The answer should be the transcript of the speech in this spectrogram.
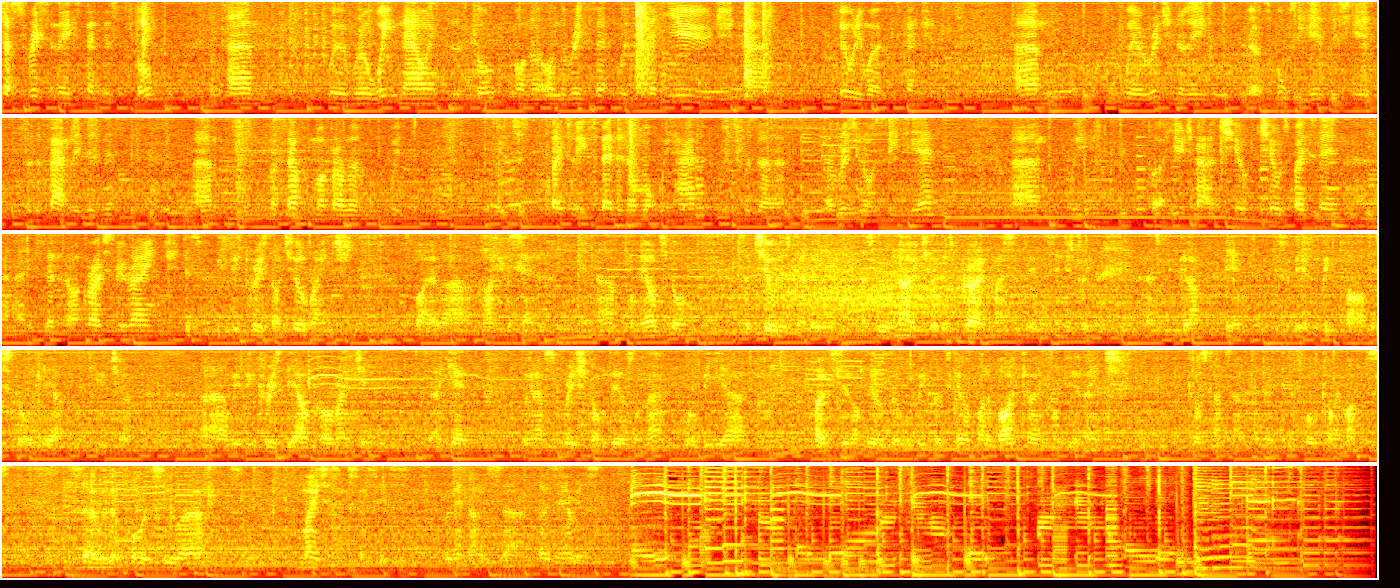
just recently extended the store. Um, we're, we're a week now into the store on the, on the refit. We've had a huge um, building work extension. Um, we're originally, it was 40 years this year for the family business. Um, myself and my brother, we just basically extended on what we had, which was a original CTN. Um, we put a huge amount of chill, chill space in and extended our grocery range. This, increased our chill range by about 100% in, um, from the old store. So chilled is going to be, as we all know, chilled is growing massively in this industry, and that's going to be a, this will be a big part of this store here in the future. Uh, we've increased the alcohol ranging. So again, we're going to have some really strong deals on that. We'll be uh, focusing on deals that will be put together by the BICO from UNH Costcutter in the, in the forthcoming months. So we look forward to uh, some major successes within those uh, those areas.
